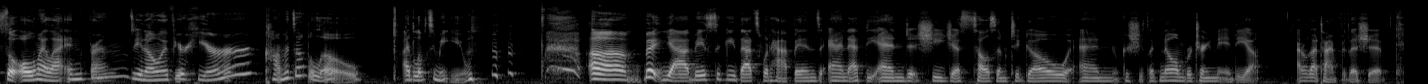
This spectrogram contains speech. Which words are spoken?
So, all my Latin friends, you know, if you're here, comment down below. I'd love to meet you. um, but yeah, basically that's what happens. And at the end, she just tells him to go, and because she's like, "No, I'm returning to India. I don't got time for this shit."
